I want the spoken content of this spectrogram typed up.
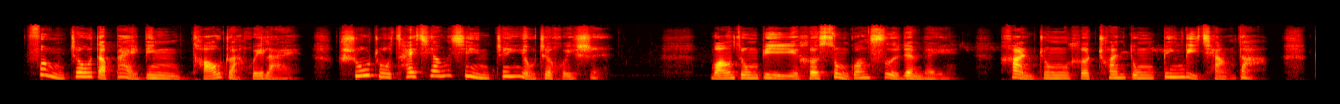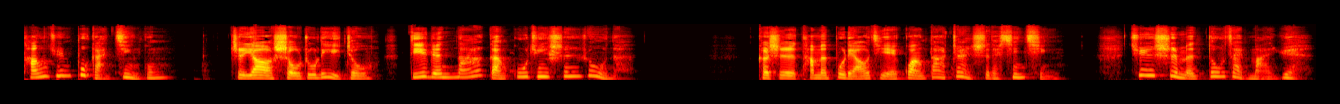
凤州的败兵逃转回来，蜀主才相信真有这回事。王宗弼和宋光嗣认为，汉中和川东兵力强大，唐军不敢进攻，只要守住利州，敌人哪敢孤军深入呢？可是他们不了解广大战士的心情，军士们都在埋怨：“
